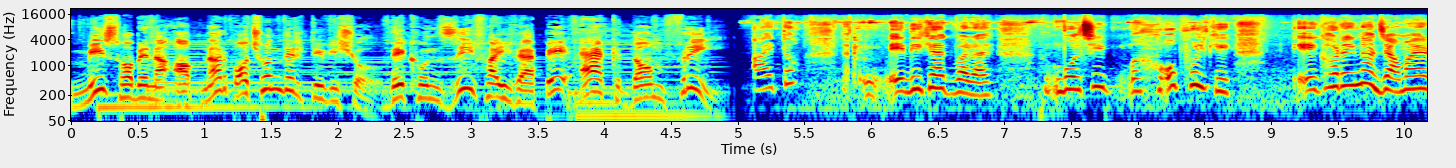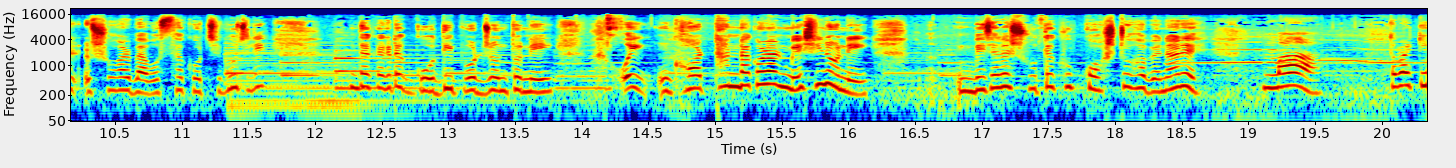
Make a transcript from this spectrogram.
মিস হবে না আপনার পছন্দের টিভি শো। দেখুন জি ফাইভ অ্যাপে একদম ফ্রি আয় তো এদিকে একবার আয়। বলছি ও ফুলকি এ ঘরেই না জামাইয়ের শোয়ার ব্যবস্থা করছি বুঝলি? দেখ একটা গদি পর্যন্ত নেই। ওই ঘর ঠান্ডা করার মেশিনও নেই। বেচারা শুতে খুব কষ্ট হবে না রে? মা তোমার কি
